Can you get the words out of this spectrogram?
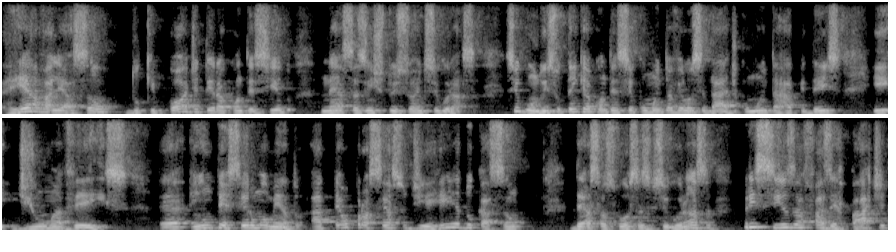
reavaliação do que pode ter acontecido nessas instituições de segurança. Segundo, isso tem que acontecer com muita velocidade, com muita rapidez e de uma vez. É, em um terceiro momento, até o processo de reeducação dessas forças de segurança precisa fazer parte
